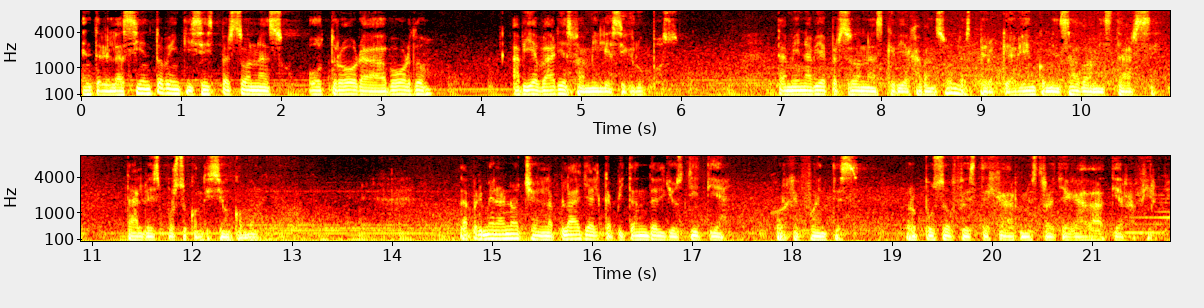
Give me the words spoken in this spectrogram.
Entre las 126 personas otro hora a bordo, había varias familias y grupos. También había personas que viajaban solas, pero que habían comenzado a amistarse, tal vez por su condición común. La primera noche en la playa, el capitán del Justitia, Jorge Fuentes, propuso festejar nuestra llegada a tierra firme.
